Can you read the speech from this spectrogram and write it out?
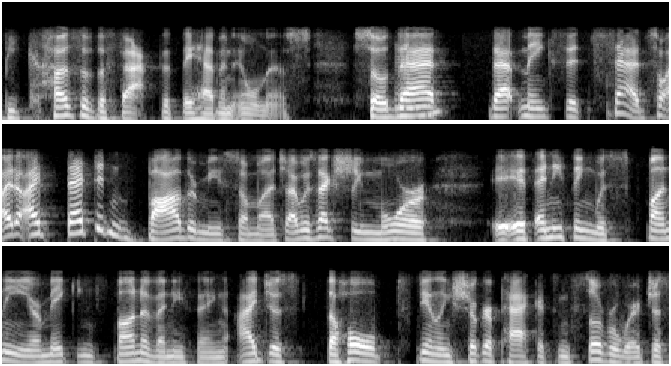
because of the fact that they have an illness. So that mm-hmm. That makes it sad. So I, I that didn't bother me so much. I was actually more if anything was funny or making fun of anything, I just the whole stealing sugar packets and silverware just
